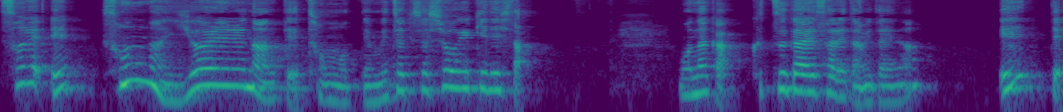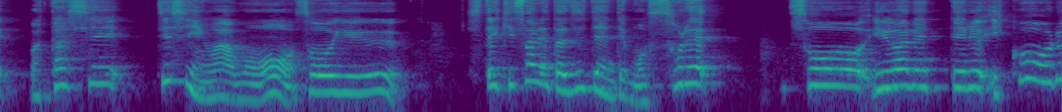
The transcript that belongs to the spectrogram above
それ、え、そんなん言われるなんてと思ってめちゃくちゃ衝撃でした。もうなんか覆されたみたいな。え？って、私自身はもうそういう指摘された時点でもうそれ、そう言われてるイコール、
